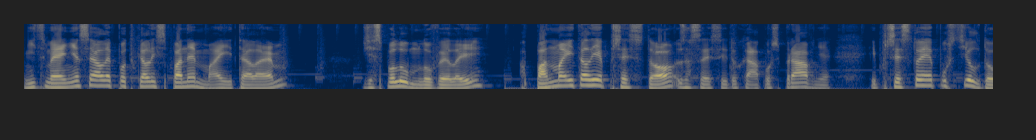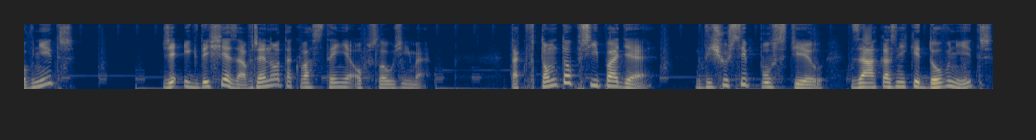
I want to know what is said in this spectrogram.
Nicméně se ale potkali s panem majitelem, že spolu mluvili a pan majitel je přesto, zase jestli to chápu správně, i přesto je pustil dovnitř, že i když je zavřeno, tak vás stejně obsloužíme. Tak v tomto případě když už si pustil zákazníky dovnitř,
